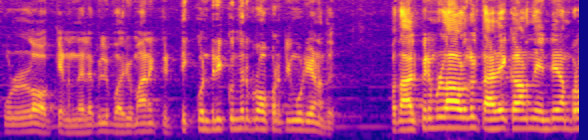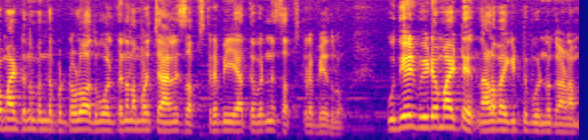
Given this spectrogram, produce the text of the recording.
ഫുള്ളോ ഒക്കെയാണ് നിലവിൽ വരുമാനം കിട്ടിക്കൊണ്ടിരിക്കുന്ന ഒരു പ്രോപ്പർട്ടിയും കൂടിയാണത്. അപ്പോൾ താല്പര്യമുള്ള ആളുകൾ താഴെ കാണുന്ന എന്റെ നമ്പറുമായിട്ടൊന്നും ബന്ധപ്പെട്ടോളൂ. അതുപോലെ തന്നെ നമ്മുടെ ചാനൽ സബ്സ്ക്രൈബ് ചെയ്യാത്തവരിന് സബ്സ്ക്രൈബ് ചെയ്തോളൂ. പുതിയൊരു വീഡിയോ ആയിട്ട് നാളെ വൈകിട്ട് വീണ്ടും കാണാം.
